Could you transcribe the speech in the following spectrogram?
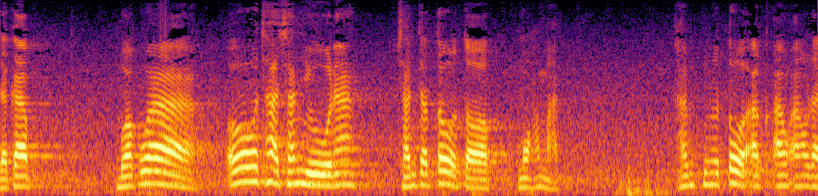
จะกับบอกว่า โอ้ ถ้าฉันอยู่นะ ฉันจะโต้ตอบมุฮัมมัดทำคุณโต้เอาเอาเอาอะไร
